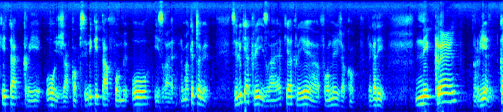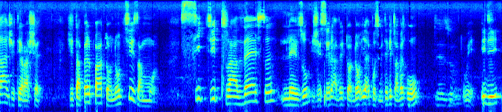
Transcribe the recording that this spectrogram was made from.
qui t'a créé, ô Jacob, celui qui t'a formé, ô Israël. Remarquez très bien. C'est lui qui a créé Israël, qui a créé, euh, formé Jacob. Regardez. Ne crains rien, car je te rachète. Je t'appelle par ton nom, tu es à moi. Si tu traverses les eaux, je serai avec toi. Donc il y a une possibilité qu'il traverse où? Les eaux. Oui. Il dit,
